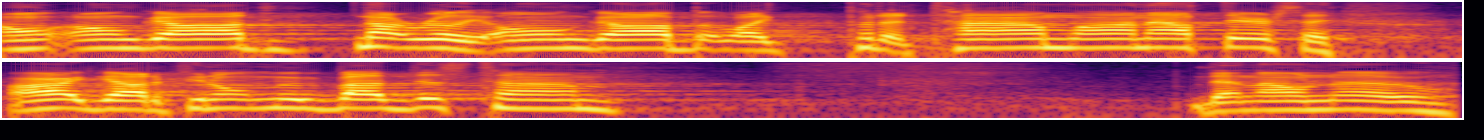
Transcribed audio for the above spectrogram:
on, on, God? Not really on God, but like put a timeline out there. Say, all right, God, if you don't move by this time, then I'll know.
